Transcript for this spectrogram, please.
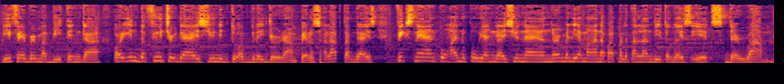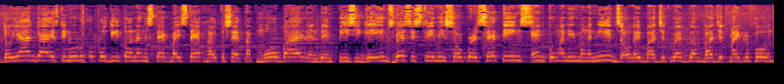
if ever mabitin ka or in the future guys, you need to upgrade your RAM. Pero sa laptop guys, fix na yan kung ano po yan guys. Yun na normally ang mga napapalitan lang dito guys, it's the RAM. So yan guys, tinuro ko po dito ng step by step how to set up mobile and then PC games, best streaming software settings, and kung ano yung mga needs, okay, budget webcam, budget microphone,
